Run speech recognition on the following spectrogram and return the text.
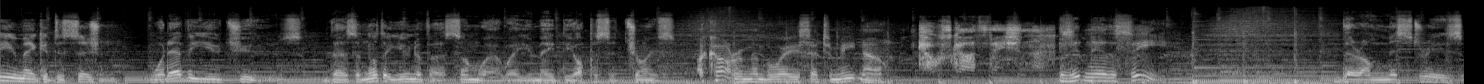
you make a decision, whatever you choose, there's another universe somewhere where you made the opposite choice. I can't remember where you said to meet now. Coast Guard Station. Is it near the sea? There are mysteries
